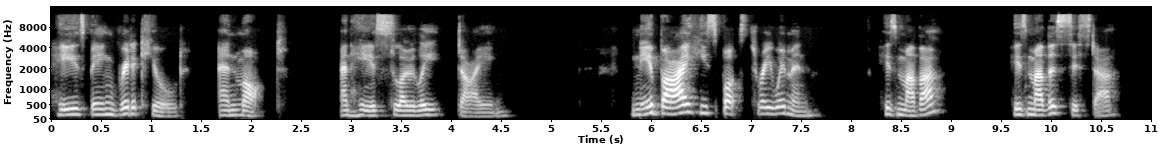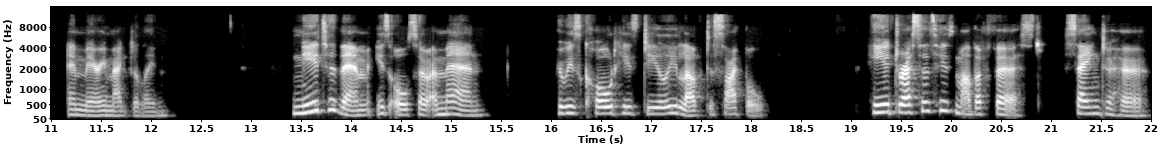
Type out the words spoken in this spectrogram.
He is being ridiculed and mocked, and he is slowly dying. Nearby, he spots three women his mother, his mother's sister, and Mary Magdalene. Near to them is also a man who is called his dearly loved disciple. He addresses his mother first, saying to her,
